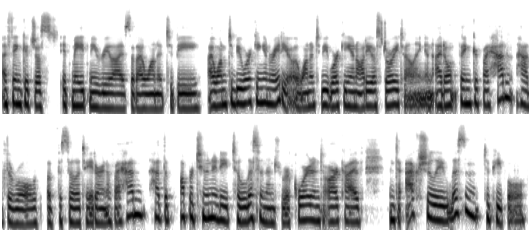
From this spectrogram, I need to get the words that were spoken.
I think it just it made me realize that I wanted to be I wanted to be working in radio. I wanted to be working in audio storytelling and I don't think if I hadn't had the role of facilitator and if I hadn't had the opportunity to listen and to record and to archive and to actually listen to people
